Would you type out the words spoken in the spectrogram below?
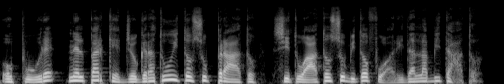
oppure nel parcheggio gratuito su Prato, situato subito fuori dall'abitato.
